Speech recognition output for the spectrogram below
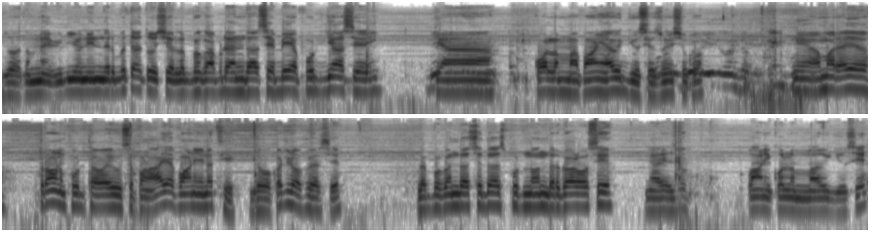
જો તમને વિડીયોની અંદર બતાવતો છે, લગભગ આપણે અંદાજે બે ફૂટ ગયા છે. ત્યાં કોલમમાં પાણી આવી ગયું છે, જોઈ શકો. ને અમારે અહીંયા ત્રણ ફૂટ થવા આવ્યું છે, પણ આયા પાણી નથી. જો કેટલો ફેર છે. લગભગ અંદાજે દસ ફૂટનો અંદર ગાળો છે. ને આ જો પાણી કોલમમાં આવી ગયું છે.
